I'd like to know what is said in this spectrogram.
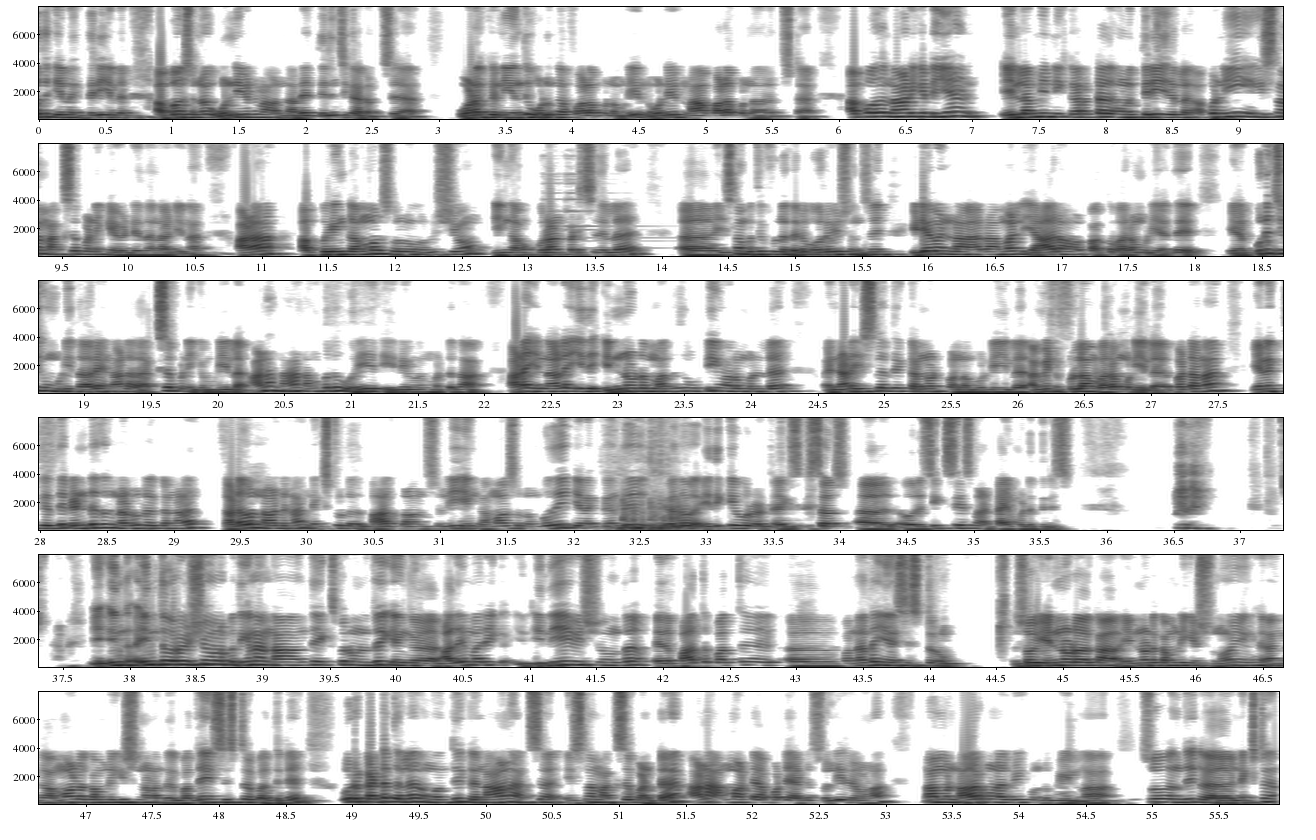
போது எனக்கு தெரியல. அப்போ சொன்னா ஒன்னு நான் நிறைய தெரிஞ்சுக்க ஆரம்பிச்சேன். உனக்கு நீ வந்து ஒழுங்கா ஃபாலோ பண்ண முடியும் ஒன்னே நான் ஃபாலோ பண்ண ஆரம்பிச்சிட்டேன். அப்போ வந்து நான் கேட்டேன் ஏன் எல்லாமே நீ கரெக்டா உனக்கு தெரியுதுல்ல? அப்ப நீ இஸ்லாம் அக்செப்ட் பண்ணிக்க வேண்டியதுதானே அப்படின்னா? ஆனா அப்போ எங்க அம்மா சொல்ற ஒரு விஷயம் எங்க அம்மா குரான் படிச்சது இல்ல இஸ்லாம் பத்தி ஃபுல்லாக தெரியும். ஒரு விஷயம் இருந்துச்சு, இறைவன் நாராமல் யாரும் அவன் பக்கம் வர முடியாது. புரிஞ்சுக்க முடியுதார என்னால் அதை அக்செப்ட் பண்ணிக்க முடியல. ஆனால் நான் நம்புறது ஒரே ஒரு இறைவன் மட்டும் தான் என்னால் இது என்னோட மதத்தை விட்டியும் வர முடியல. என்னால் இஸ்லாத்தையும் கன்வெர்ட் பண்ண முடியல. ஐ மீன் ஃபுல்லாக வர முடியல. பட் ஆனால் எனக்கு இது ரெண்டுத்துக்கும் நடுவில் இருக்கனால கடவுள் நாடுனா நெக்ஸ்ட் உள்ளது பார்க்கலாம்னு சொல்லி எங்கள் அம்மா சொல்லும்போது எனக்கு வந்து ஏதோ இதுக்கே ஒரு சிக்ஸ் ஒரு சிக்ஸ் இயர்ஸ் நான் டைம் எடுத்துருச்சு. இந்த இந்த ஒரு விஷயம் பாத்தீங்கன்னா நான் வந்து எக்ஸ்பெரிமெண்ட் வந்து எங்க அதே மாதிரி இதே விஷயம் தான் இதை பார்த்து பார்த்து பண்ணாதான் என் சிஸ்டரும் ஸோ என்னோட என்னோட கம்யூனிகேஷனும் எங்க எங்க அம்மாவோட கம்யூனிகேஷன் நடந்தது பார்த்தா என் சிஸ்டர் பார்த்துட்டு ஒரு கட்டத்துல அவங்க வந்து நானும் அக்ச இஸ்லாம் அக்செப்ட் பண்ணிட்டேன். ஆனா அம்மாட்ட அப்பாட்ட யார்ட்ட சொல்லிடுறோம்னா நம்ம நார்மலாவே கொண்டு போயிடலாம். ஸோ வந்து நெக்ஸ்ட்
